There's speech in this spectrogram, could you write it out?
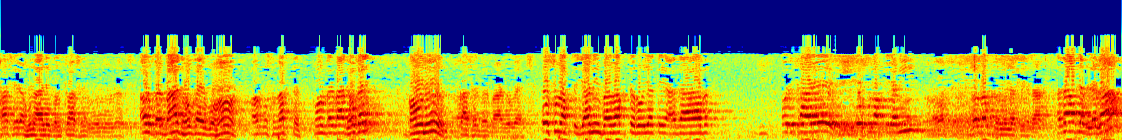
خاص ہونا گل کافر اور برباد ہو گئے وہ ہاں اور اس وقت کون برباد ہو گئے؟ کون؟ کافر برباد ہو گئے۔ اس وقت یعنی بر وقت رویت عذاب۔ اور لکھا ہے اس وقت یعنی بر وقت رویت عذاب عذاب جب لگا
